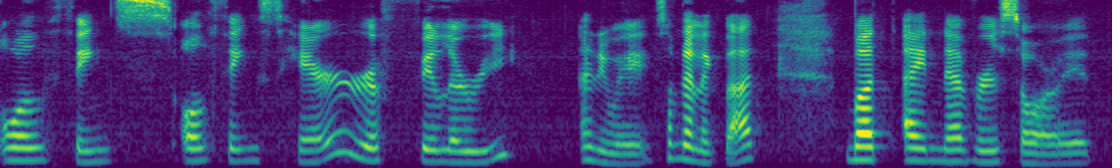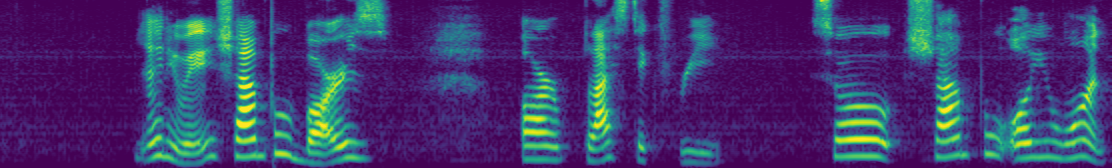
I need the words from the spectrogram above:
all things all things hair refillery Anyway, something like that. But I never saw it. Anyway, shampoo bars are plastic free. So, shampoo all you want,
